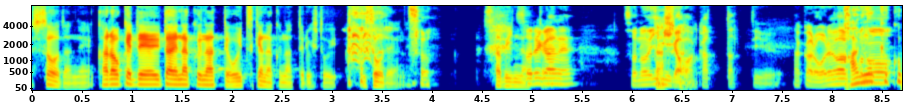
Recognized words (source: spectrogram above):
そうだね。カラオケで歌えなくなって追いつけなくなってる人いいそうだよね。そう。サビになったらそれがね、その意味が分かったっていう。だから俺はこ歌の。謡曲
